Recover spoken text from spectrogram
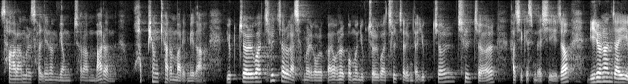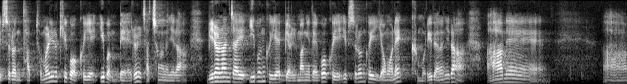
사람을 살리는 명철한 말은 화평케 하는 말입니다. 6절과 7절을 같이 한번 읽어볼까요? 오늘 보면 6절과 7절입니다. 6절, 7절 같이 읽겠습니다. 시작. 미련한 자의 입술은 다툼을 일으키고 그의 입은 매를 자청하느니라. 미련한 자의 입은 그의 멸망이 되고 그의 입술은 그의 영혼의 그물이 되느니라. 아멘. 아,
